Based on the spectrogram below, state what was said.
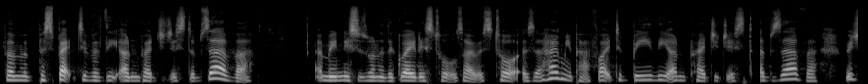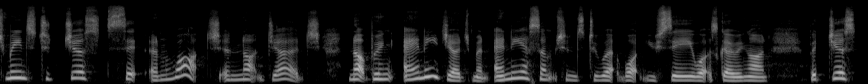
from a perspective of the unprejudiced observer i mean this is one of the greatest tools i was taught as a homeopath right to be the unprejudiced observer which means to just sit and watch and not judge not bring any judgment any assumptions to what you see what's going on but just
